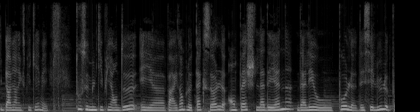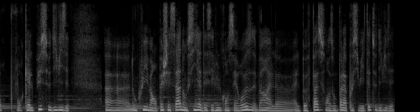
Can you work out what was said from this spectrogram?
hyper bien l'expliquer, mais tout se multiplie en deux. Et euh, par exemple, le taxol empêche l'ADN d'aller au pôle des cellules pour, pour qu'elles puissent se diviser. Euh, donc lui, il va empêcher ça. Donc s'il y a des cellules cancéreuses, eh ben elles, euh, elles peuvent pas, elles n'ont pas la possibilité de se diviser.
